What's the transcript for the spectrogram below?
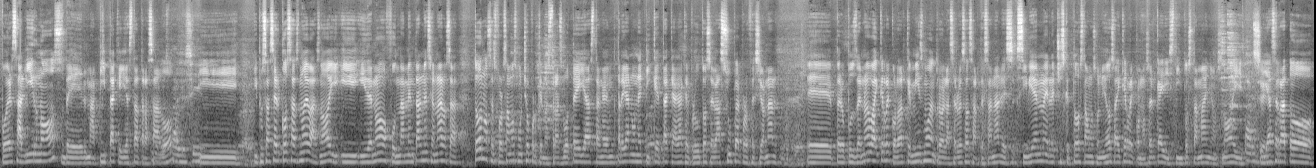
poder salirnos del mapita que ya está trazado y, pues hacer cosas nuevas, ¿no? Y, y- y de nuevo, fundamental mencionar, o sea, todos nos esforzamos mucho porque nuestras botellas traigan, traigan una etiqueta que haga que el producto se vea súper profesional. Eh, pero pues de nuevo hay que recordar que mismo dentro de las cervezas artesanales, si bien el hecho es que todos estamos unidos, hay que reconocer que hay distintos tamaños, ¿no? Y, Sí. y hace rato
